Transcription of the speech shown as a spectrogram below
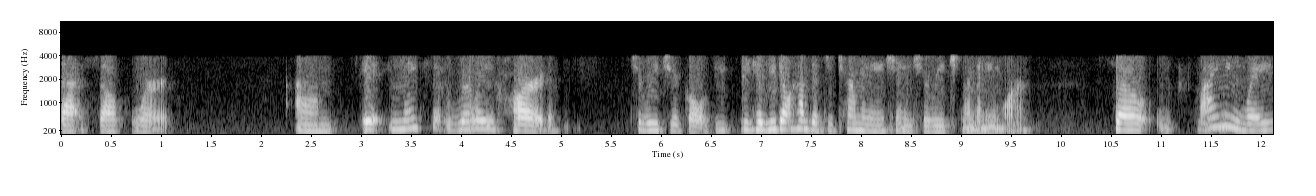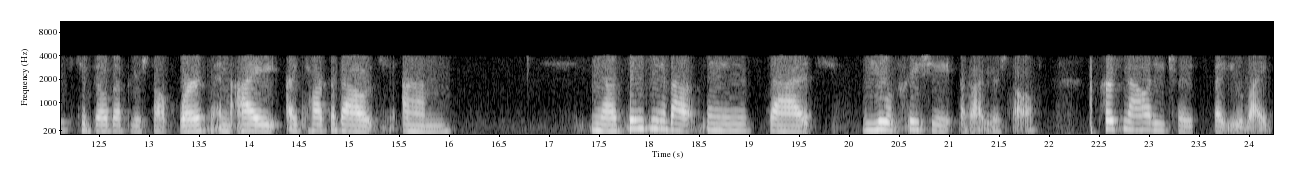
that self worth, um, it makes it really hard to reach your goals because you don't have the determination to reach them anymore. So finding ways to build up your self worth, and I I talk about um, you know thinking about things that you appreciate about yourself, personality traits that you like,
